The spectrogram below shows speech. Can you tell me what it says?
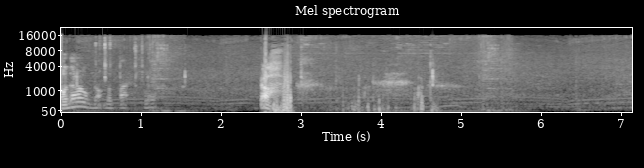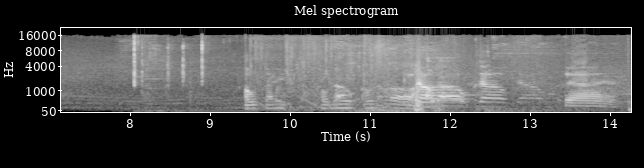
Oh no, not the backflip. Ah. Oh Dave. Oh no, oh no. Oh. No, no, no, no. yeah.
